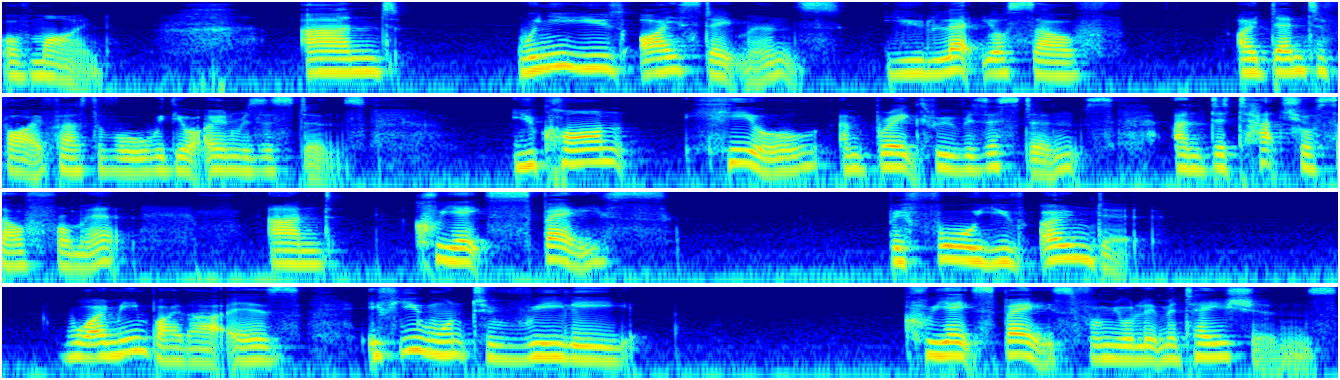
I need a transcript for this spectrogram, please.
of mine. And when you use I statements, you let yourself identify, first of all, with your own resistance. You can't heal and break through resistance and detach yourself from it and create space before you've owned it. What I mean by that is if you want to really create space from your limitations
